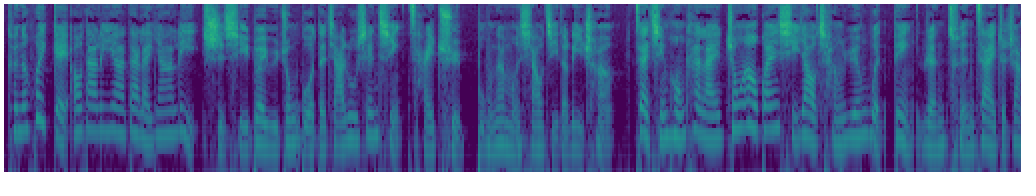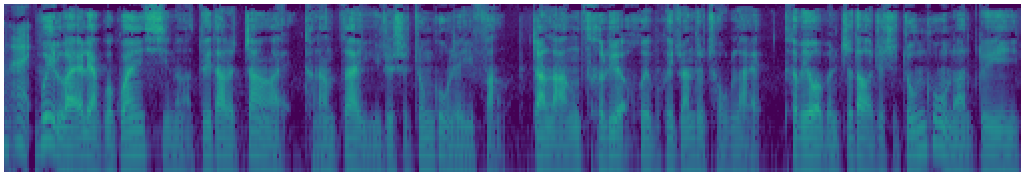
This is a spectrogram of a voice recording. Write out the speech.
可能会给澳大利亚带来压力，使其对于中国的加入申请采取不那么消极的立场。在秦鹏看来，中澳关系要长远稳定，仍存在着障碍。未来两国关系呢，最大的障碍可能在于就是中共这一方，战狼策略会不会卷土重来？特别我们知道，就是中共呢对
